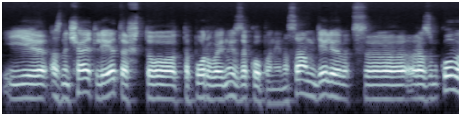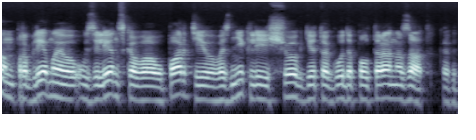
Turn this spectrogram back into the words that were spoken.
и означает ли это, что топор войны закопанный? На самом деле с Разумковым проблемы у Зеленского, у партии возникли еще где-то года полтора назад, когда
